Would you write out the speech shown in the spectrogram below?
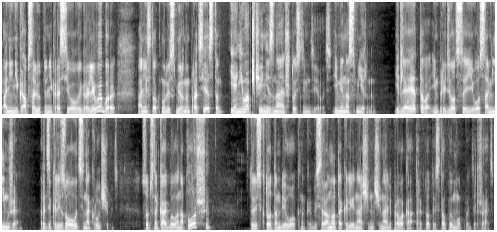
они не, абсолютно некрасиво выиграли выборы, они столкнулись с мирным протестом, и они вообще не знают, что с ним делать, именно с мирным. И для этого им придется его самим же радикализовывать и накручивать. Собственно, как было на площади, то есть кто там бил окна, как бы все равно так или иначе начинали провокаторы, кто-то из толпы мог поддержать.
